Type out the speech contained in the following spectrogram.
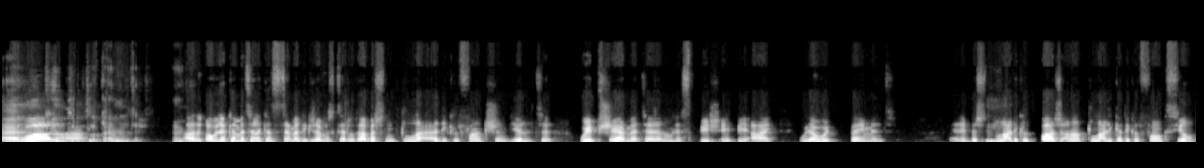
عاد ممكن تلقاه من تحت. أو كان مثلا كنستعمل ديك JavaScript غير باش نطلع هذيك ال function ديال Web Share مثلا ولا Speech API ولا Web Payment يعني باش تطلع ديك ال bug أنا نطلع لك هذيك ال fonction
